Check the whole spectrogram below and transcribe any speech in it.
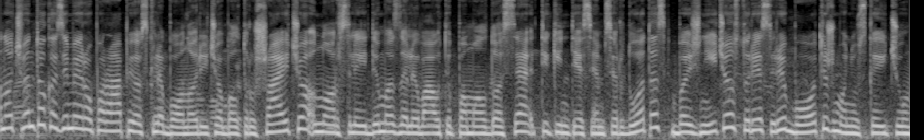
Anot Švento Kazimiero parapijos klebono Ryčio Baltrušaičio, nors leidimas dalyvauti pamaldose tikintiesiems ir duotas, bažnyčios turės riboti žmonių skaičių.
